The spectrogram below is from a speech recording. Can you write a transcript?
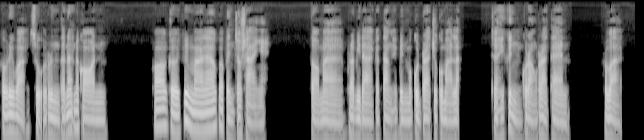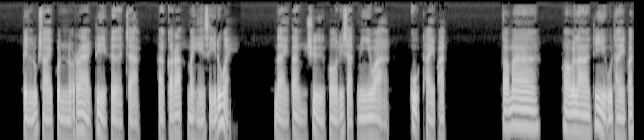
เขาเรียกว่าสุรุนธนนคร พอเกิดขึ้นมาแล้วก็เป็นเจ้าชายไง ต่อมาพระบิดาก็ตั้งให้เป็นมกุฎราชกุมารละ จะให้ขึ้นกรองราชแทน เพราะว่าเป็นลูกชายคนแรกที่เกิดจากอักรมเหสีด้วย ได้ตั้งชื่อโพธิสัตว์นี้ว่า อุทัยพัทต่อมาพอเวลาที่อุทัยพัท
